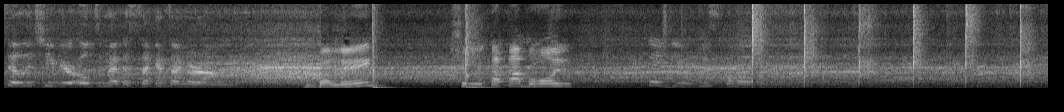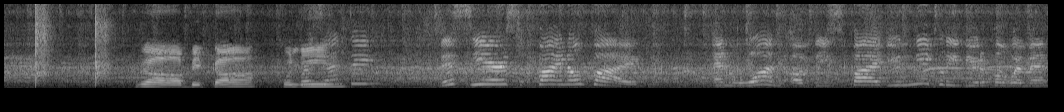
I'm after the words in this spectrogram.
still achieve your ultimate a second time around. Galing! Shoota ka, Bohol! Thank you, Miss Bohol. Grabe ka, Pauline. Presenting this year's Final Five. And one of these five uniquely beautiful women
